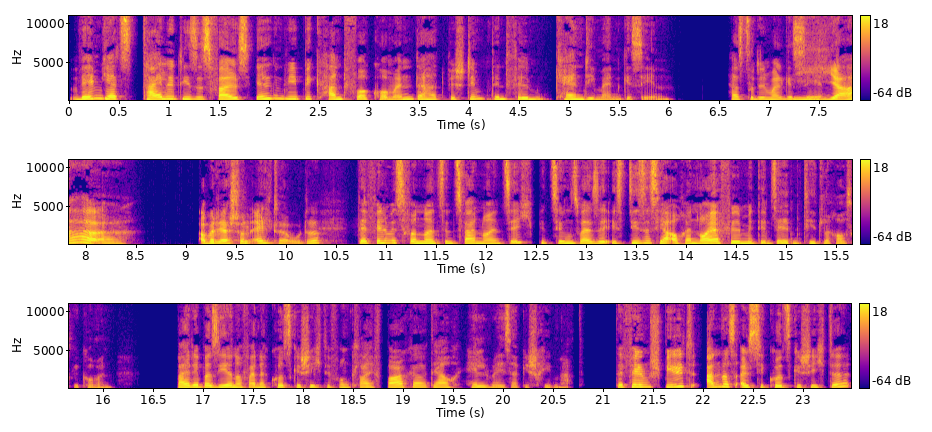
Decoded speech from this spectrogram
Wem jetzt Teile dieses Falls irgendwie bekannt vorkommen, der hat bestimmt den Film Candyman gesehen. Hast du den mal gesehen? Ja, aber der ist schon älter, oder? Der Film ist von 1992, beziehungsweise ist dieses Jahr auch ein neuer Film mit demselben Titel rausgekommen. Beide basieren auf einer Kurzgeschichte von Clive Barker, der auch Hellraiser geschrieben hat. Der Film spielt, anders als die Kurzgeschichte,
